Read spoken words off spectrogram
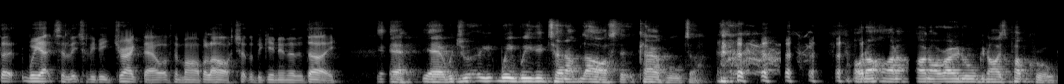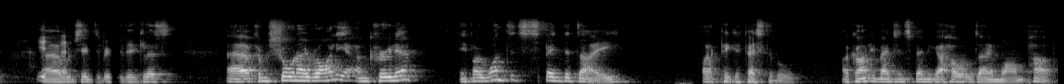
that we had to literally be dragged out of the Marble Arch at the beginning of the day. Yeah, yeah. Would you, we we did turn up last at the Cloudwater on, our, on, our, on our own organised pub crawl, Yeah. uh, which seems a bit ridiculous. Uh, from Sean O'Reilly at Uncrulia, if I wanted to spend a day, I'd pick a festival. I can't imagine spending a whole day in one pub,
